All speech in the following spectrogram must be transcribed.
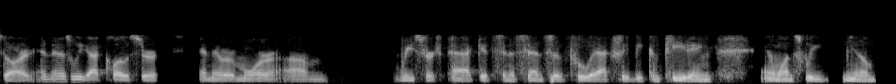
start. And as we got closer and there were more um, research packets in a sense of who would actually be competing. And once we, you know,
